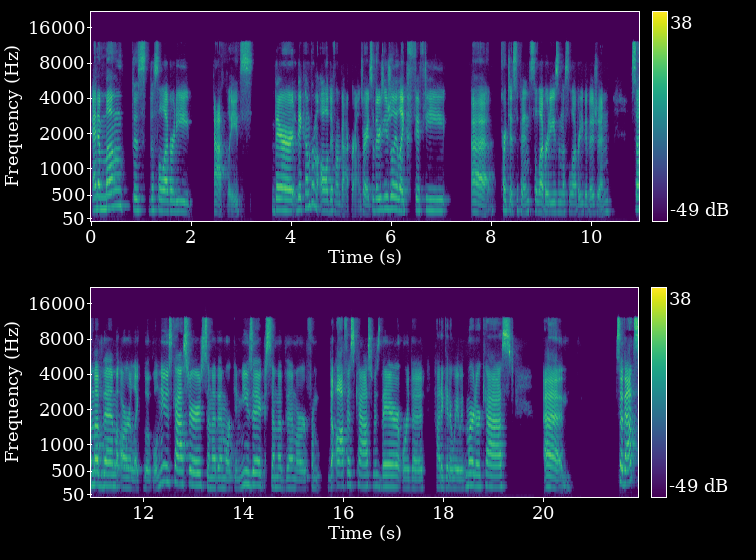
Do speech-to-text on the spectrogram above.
and among the the celebrity athletes they're they come from all different backgrounds right so there's usually like 50 uh participants celebrities in the celebrity division some of them are like local newscasters, some of them work in music, some of them are from the Office cast was there or the How to Get Away with Murder cast. Um, so that's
